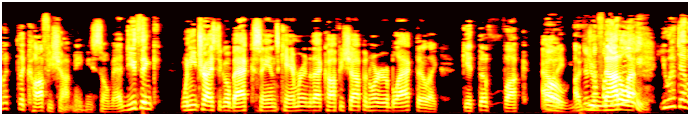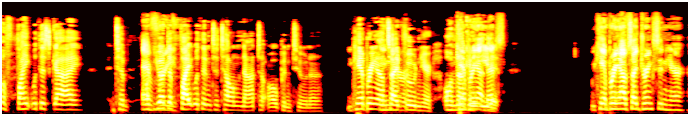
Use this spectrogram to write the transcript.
But the coffee shop made me so mad. Do you think when he tries to go back, Sans camera into that coffee shop and order a black, they're like, "Get the fuck out! Oh, there's you're no not allowed. way. You have to have a fight with this guy to. Every, You have to fight with him to tell him not to open tuna. You can't bring In outside your- food in here. Oh, I'm not going to out eat it. We can't bring outside drinks in here.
